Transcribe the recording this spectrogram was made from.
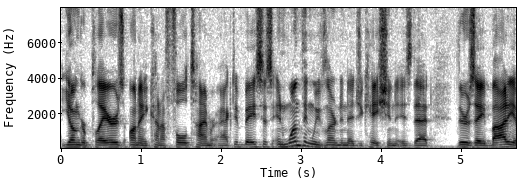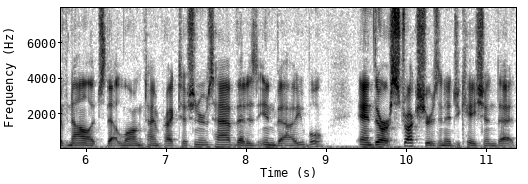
younger players on a kind of full time or active basis. And one thing we've learned in education is that there's a body of knowledge that long-time practitioners have that is invaluable and there are structures in education that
